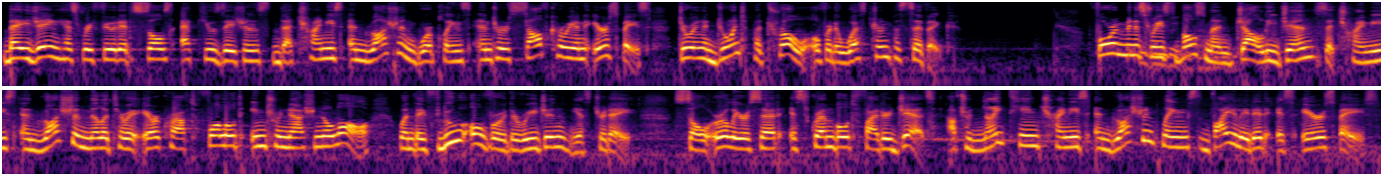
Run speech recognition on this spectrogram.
Beijing has refuted Seoul's accusations that Chinese and Russian warplanes entered South Korean airspace during a joint patrol over the Western Pacific. Foreign Ministry spokesman Zhao Lijian said Chinese and Russian military aircraft followed international law when they flew over the region yesterday. Seoul earlier said it scrambled fighter jets after 19 Chinese and Russian planes violated its airspace.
